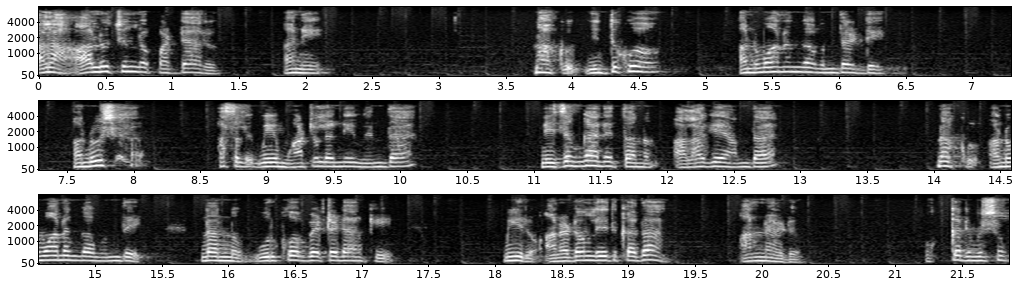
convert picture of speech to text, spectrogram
అలా ఆలోచనలో పడ్డారు అని నాకు ఎందుకో అనుమానంగా ఉందండి. అనూష అసలు మీ మాటలన్నీ విందా? నిజంగానే తను అలాగే అందా? నాకు అనుమానంగా ఉంది. నన్ను ఊరుకోబెట్టడానికి మీరు అనడం లేదు కదా? అన్నాడు. ఒక్క నిమిషం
